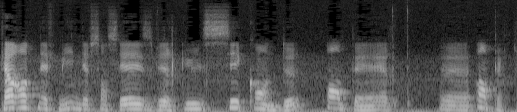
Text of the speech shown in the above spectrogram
49 916,52 ampères, euh, ampères.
